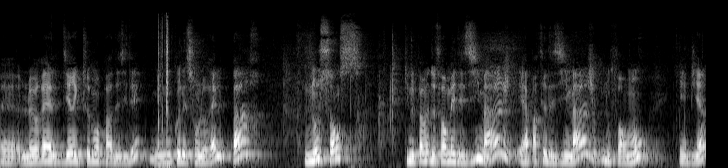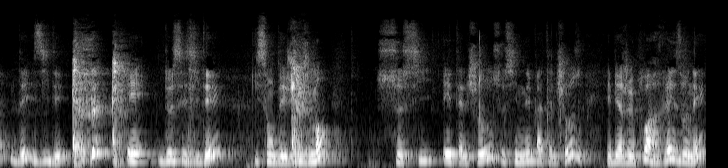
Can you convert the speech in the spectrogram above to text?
euh, le réel directement par des idées, mais nous connaissons le réel par nos sens, qui nous permettent de former des images, et à partir des images, nous formons eh bien, des idées. Et de ces idées, qui sont des jugements, ceci est telle chose, ceci n'est pas telle chose, eh bien, je vais pouvoir raisonner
